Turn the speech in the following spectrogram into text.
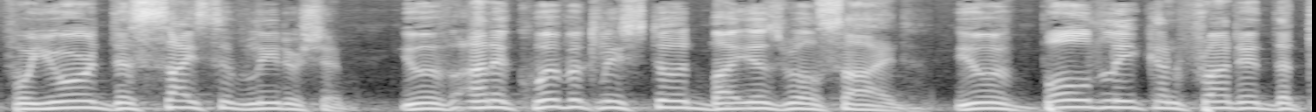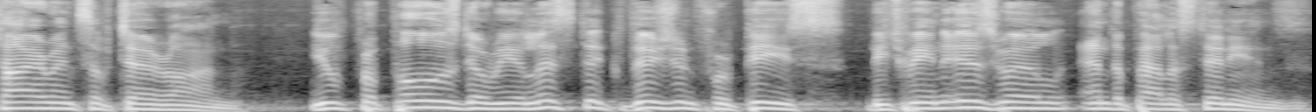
for your decisive leadership. You have unequivocally stood by Israel's side. You have boldly confronted the tyrants of Tehran. You've proposed a realistic vision for peace between Israel and the Palestinians.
